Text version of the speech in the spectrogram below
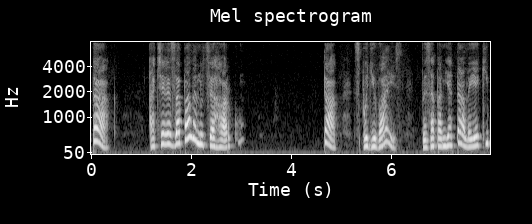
Так. А через запалену цигарку? Так, сподіваюсь, ви запам'ятали, які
